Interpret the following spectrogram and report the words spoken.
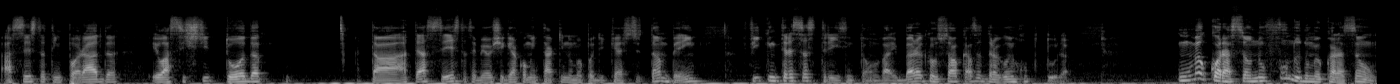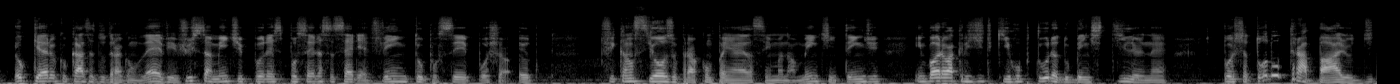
a sexta temporada, eu assisti toda, tá? Até a sexta também, eu cheguei a comentar aqui no meu podcast também. Fica entre essas três, então, vai. Better Call Saul, Casa do Dragão e Ruptura no meu coração, no fundo do meu coração, eu quero que o Casa do Dragão leve, justamente por, por ser essa série evento, por ser, poxa, eu fico ansioso para acompanhar ela semanalmente, entende? Embora eu acredite que ruptura do Ben Stiller, né? Poxa, todo o trabalho de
